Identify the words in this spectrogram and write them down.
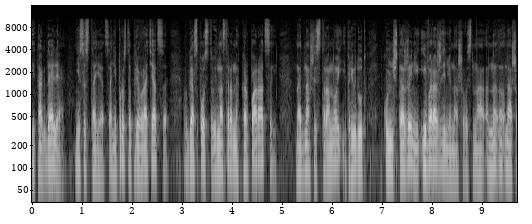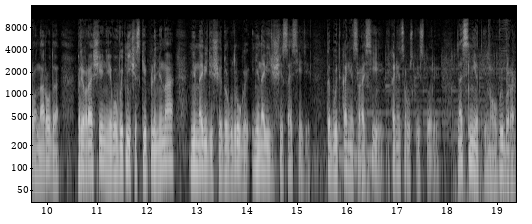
и так далее не состоятся. Они просто превратятся в господство иностранных корпораций над нашей страной и приведут к уничтожению и вырождению нашего, нашего народа, превращению его в этнические племена, ненавидящие друг друга и ненавидящие соседей. Это будет конец России и конец русской истории. У нас нет иного выбора,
